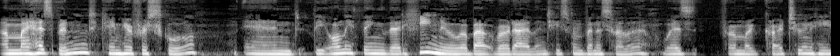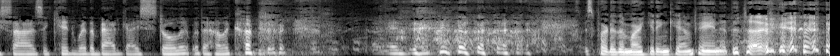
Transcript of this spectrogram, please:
Um, my husband came here for school and the only thing that he knew about Rhode Island, he's from Venezuela, was from a cartoon he saw as a kid where the bad guy stole it with a helicopter. and as part of the marketing campaign at the time.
